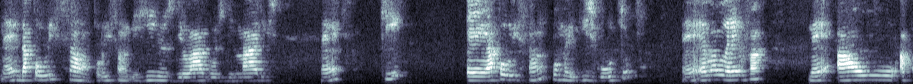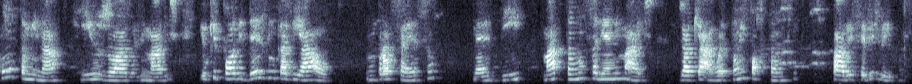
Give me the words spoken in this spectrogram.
né, da poluição, poluição de rios, de lagos, de mares, né, que é, a poluição por meio de esgoto, né, ela leva né, ao, a contaminar rios, lagos e mares, e o que pode desencadear ó, um processo né, de matança de animais, já que a água é tão importante para os seres vivos.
